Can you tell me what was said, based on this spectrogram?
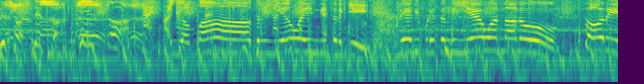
తీసుకో తీసుకో తీసుకో. అయ్యమ్మా అసలు ఏమైంది ఇతనికి? నేను ఇప్పుడు ఇతన్ని ఏమన్నాను? Sorry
